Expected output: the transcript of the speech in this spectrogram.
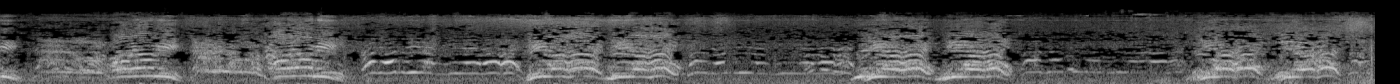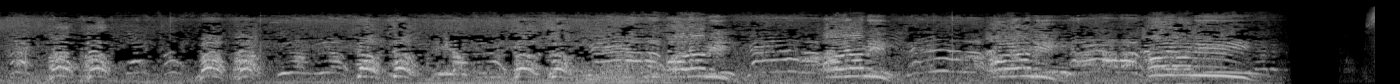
မည်အောင်ရမည်အောင်ရမည်ညီရဟဲ့ညီရဟဲ့ညီရဟဲ့ညီရဟဲ့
